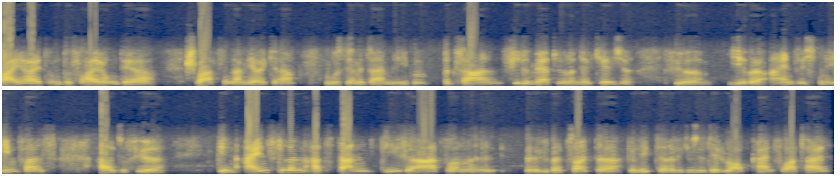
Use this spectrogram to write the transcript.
Freiheit und Befreiung der Schwarzen in Amerika musste er mit seinem Leben bezahlen. Viele Märtyrer in der Kirche für ihre Einsichten ebenfalls. Also für den Einzelnen hat dann diese Art von äh, überzeugter, gelebter Religiosität überhaupt keinen Vorteil.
